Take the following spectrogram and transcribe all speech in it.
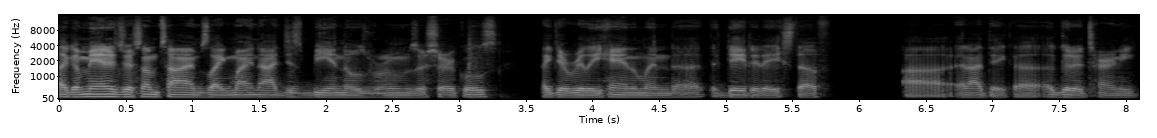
Like a manager sometimes like might not just be in those rooms or circles. Like they're really handling the the day to day stuff. Uh, and I think a, a good attorney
